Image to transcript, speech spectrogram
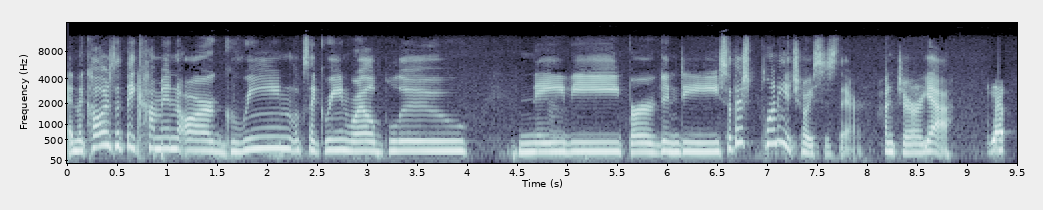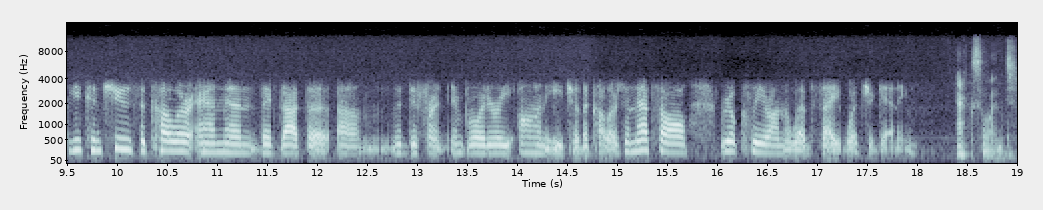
and the colors that they come in are green. Looks like green, royal blue, navy, burgundy. So there's plenty of choices there. Hunter, yeah. Yep, you can choose the color, and then they've got the um, the different embroidery on each of the colors, and that's all real clear on the website what you're getting. Excellent.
